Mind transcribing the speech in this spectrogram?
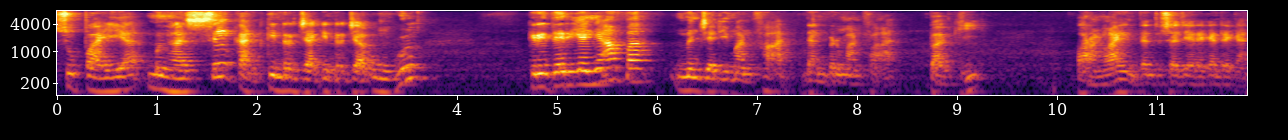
supaya menghasilkan kinerja-kinerja unggul Kriterianya apa? Menjadi manfaat dan bermanfaat bagi orang lain tentu saja rekan-rekan.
